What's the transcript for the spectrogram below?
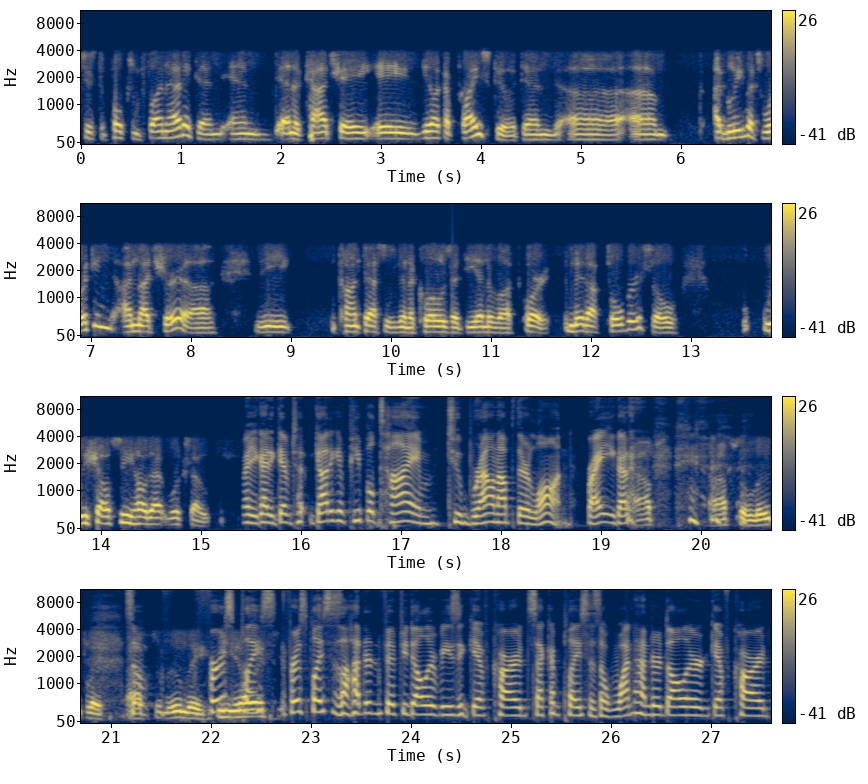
just to poke some fun at it and and and attach a a you know like a price to it and uh, um, I believe it's working. I'm not sure. Uh, the contest is going to close at the end of or mid October, so we shall see how that works out. Right, you got to give t- got to give people time to brown up their lawn, right? You got to absolutely, so absolutely. First you place, know, first place is a hundred and fifty dollar Visa gift card. Second place is a one hundred dollar gift card.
